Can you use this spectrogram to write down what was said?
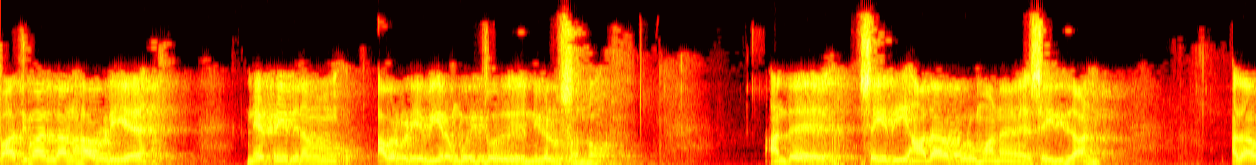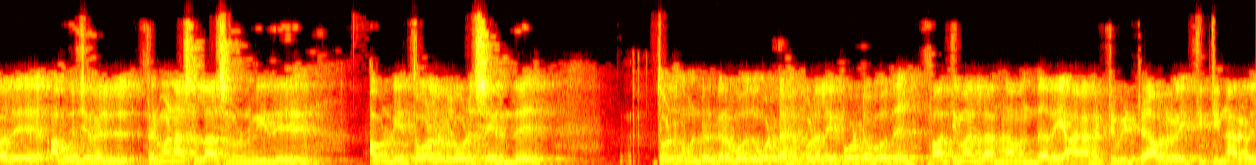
ஃபாத்திமா இல்லான்ஹாருடைய நேற்றைய தினம் அவர்களுடைய வீரம் குறித்து ஒரு நிகழ்வு சொன்னோம். அந்த செய்தி ஆதாரபூர்வமான செய்தி தான் அதாவது அபூஜகல் பெருமனா சுல்லாசன் மீது அவனுடைய தோழர்களோடு சேர்ந்து தொழுது கொண்டிருக்கிற போது ஒட்டக குடலை போட்டபோது ஃபாத்திமா அல்லாஹா வந்து அதை அகற்றிவிட்டு அவர்களை திட்டினார்கள்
